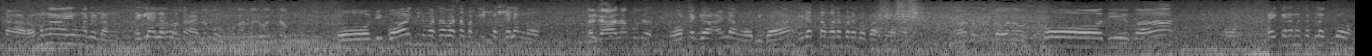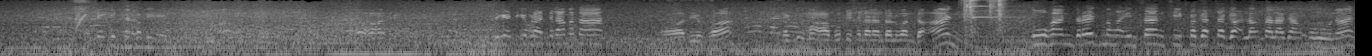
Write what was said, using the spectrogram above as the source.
isang araw? Mga yung ano lang, naglalaro saan? Ano mo, mga dalawang taon. Oo, di ba? Hindi naman sama sa masipag ka lang, no? Nag-aalam po sir. O, tagaan lang, o, di ba? Ilang taon ka na ba nagbabarker? Mga dalawang taon ako. Oo, di ba? O, hi ka naman sa vlog ko. Thank you sa pag-iin. Oo, di- Sige, sige Brad. Salamat ha. O, di ba? Nag-umaabot sila ng dalawang daan. 200 mga insan. Sipag at tsaga lang talaga ang kuhunan.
